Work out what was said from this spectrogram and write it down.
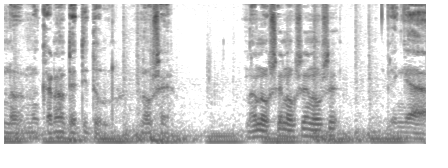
No, que no té títol, no ho sé. No, no ho sé, no ho sé, no ho sé. Vinga.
